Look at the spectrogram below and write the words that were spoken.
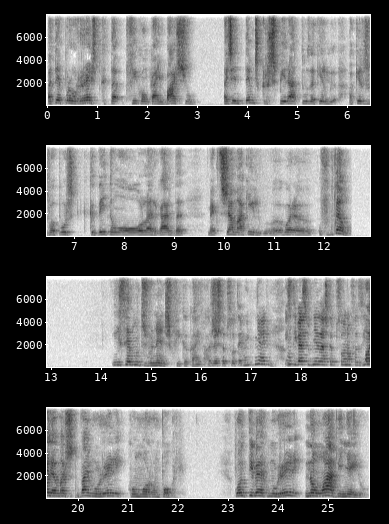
Até para o resto que, tá, que ficam cá embaixo, a gente temos que respirar tudo aquele, aqueles vapores que deitam ao, largar da, como é que se chama aquilo? Agora, o foguetão. Isso é muitos venenos que fica cá Mas embaixo. esta pessoa tem muito dinheiro. E se tivesse o dinheiro desta pessoa, não fazia? Olha, mas vai morrer como morre um pobre. Quando tiver que morrer, não há dinheiro.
